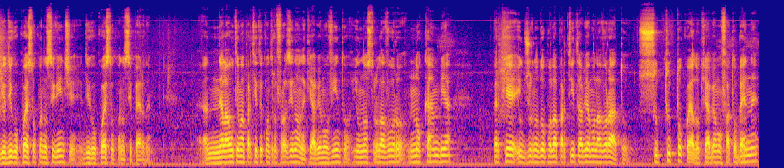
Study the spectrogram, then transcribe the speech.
Io dico questo quando si vince, dico questo quando si perde. Eh, nella ultima partita contro Frosinone che abbiamo vinto, il nostro lavoro non cambia perché il giorno dopo la partita abbiamo lavorato su tutto quello che abbiamo fatto bene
